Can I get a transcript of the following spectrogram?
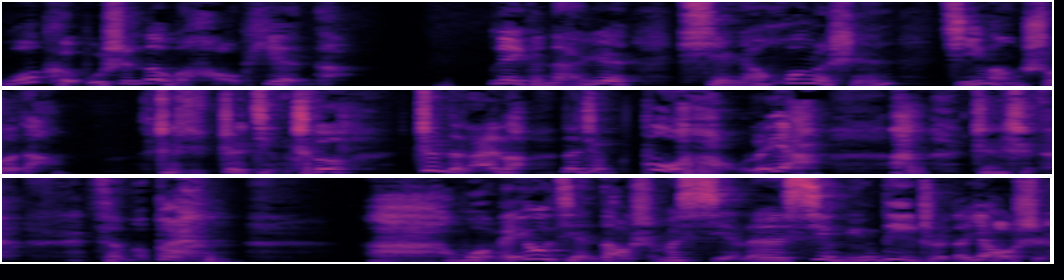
我可不是那么好骗的。那个男人显然慌了神，急忙说道：“这这这警车真的来了，那就不好了呀！啊，真是的，怎么办？啊，我没有捡到什么写了姓名地址的钥匙。”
